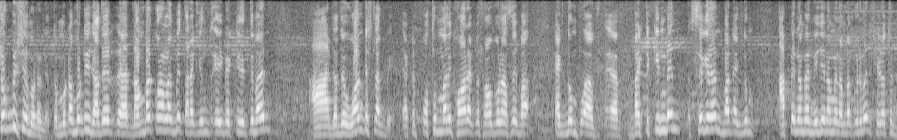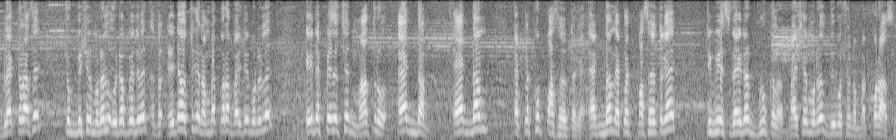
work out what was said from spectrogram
চব্বিশের মডেলে তো মোটামুটি যাদের নাম্বার করা লাগবে, তারা কিন্তু এই ব্যক্তি দেখতে পারেন। আর যাদের ওয়ান টেস্ট লাগবে, একটা প্রথম মালিক হওয়ার একটা সম্ভাবনা আছে বা একদম বাইকটা কিনবেন সেকেন্ড হ্যান্ড বাট একদম আপনার নামে নিজের নামে নাম্বার করবেন সেটা হচ্ছে ব্ল্যাক কালার আছে, চব্বিশের মডেল ওইটা পেয়ে যাবেন। তো এটা হচ্ছে কি নাম্বার করা বাইশের মডেলে এটা পেয়ে যাচ্ছেন মাত্র একদম একদম এক লক্ষ পাঁচ হাজার টাকা। একদম এক লাখ পাঁচ হাজার টাকায় টিভিএস রাইডার ব্লু কালার বাইশের মডেল দুই বছর নাম্বার করা আছে।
